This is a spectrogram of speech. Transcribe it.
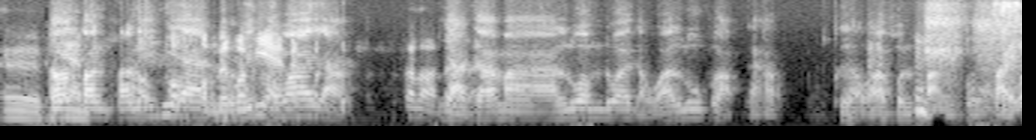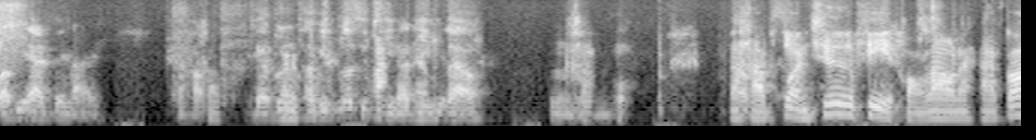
เออตอพี่นแอนตอนตอนนี้พี่แอนผมนึกว่าพี่แอนว่าเป็นคนอยากตลอดเลยอยากจะมาร่วมด้วยแต่ว่าลูกหลับนะครับ เผื่อว่าคนฟังสงสัยว่าพี่แอนไปไหนนะครับครับแกเพิ่งทวิตเมื่อ14นาทีที่แล้วอืมครับผมนะครับ ส่วนชื่อ feed ของเรานะคะ ก็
